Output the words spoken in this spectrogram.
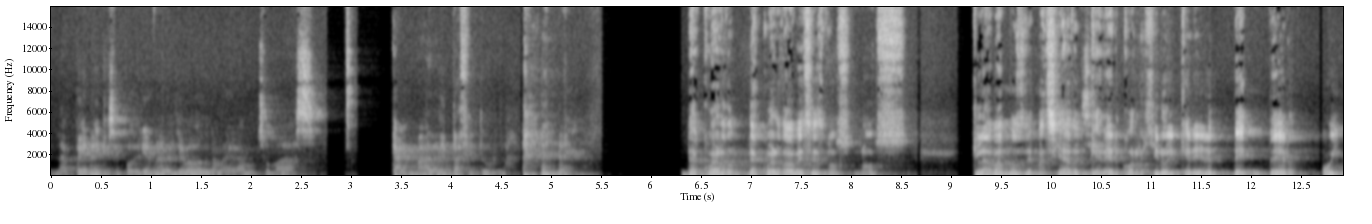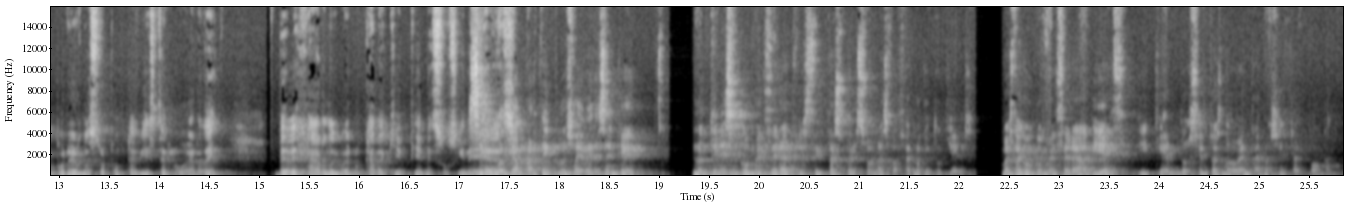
la pena y que se podrían haber llevado de una manera mucho más calmada y taciturna. de acuerdo, de acuerdo. A veces nos, nos clavamos demasiado en querer corregir o en querer vender o imponer nuestro punto de vista en lugar de, de dejarlo y bueno, cada quien tiene sus ideas. Sí, porque aparte incluso hay veces en que no tienes que convencer a 300 personas para hacer lo que tú quieres. Basta con convencer a 10 y que en 290 no se interpongan.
